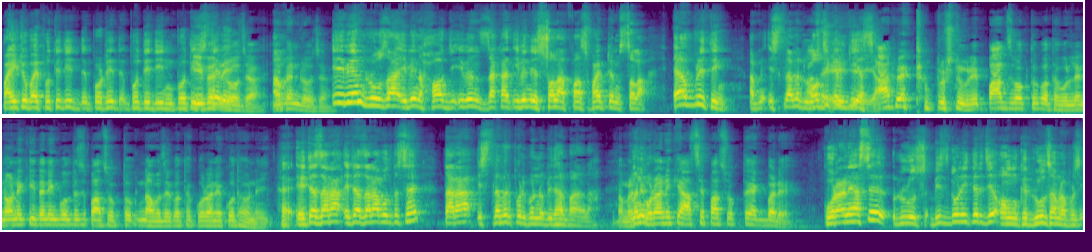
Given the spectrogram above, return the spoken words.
পাই টু পাই প্রতিদিন প্রতি- প্রতিদিন প্রতি এ রোজা। ইভেন রোজা। ইভেন হজ ইভেন জাকাত ইভেন সলাৎ পাঁচ ফাইভ টাইম সলা এভরিথিং। আপনি ইসলামের আচ্ছা, লজিক্যাল কি আছে? আরও একটা প্রশ্ন করি পাঁচ ভক্ত কথা বললেন অনেক ইদানিং বলতেছে পাঁচ ভক্ত নামাজের কথা কোরআনে কোথাও নেই। হ্যাঁ এটা যারা এটা যারা বলতেছে তারা ইসলামের পরিপূর্ণ বিধান মানে না। মানে কোরআনে কি আছে পাঁচ ভক্ত একবারে? কোরআনে আছে রুলস বীজগণিতের যে অঙ্কের রুলস আমরা পড়ছি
